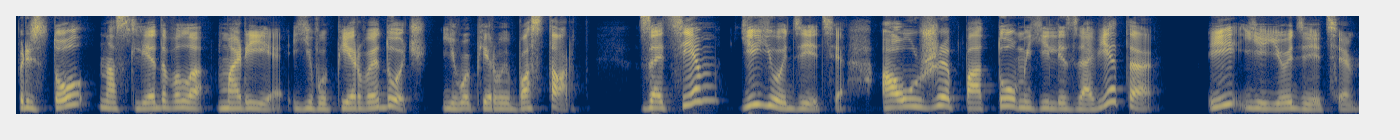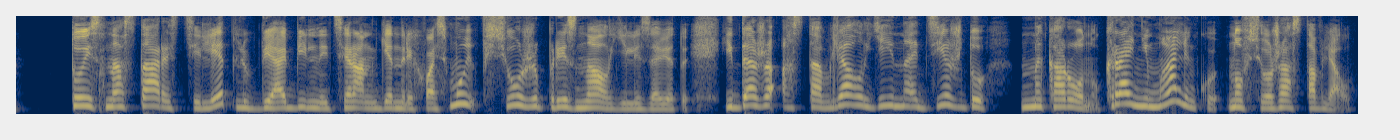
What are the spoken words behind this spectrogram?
престол наследовала Мария, его первая дочь, его первый бастард. Затем ее дети, а уже потом Елизавета и ее дети. То есть на старости лет любвеобильный тиран Генрих VIII все же признал Елизавету и даже оставлял ей надежду на корону. Крайне маленькую, но все же оставлял.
